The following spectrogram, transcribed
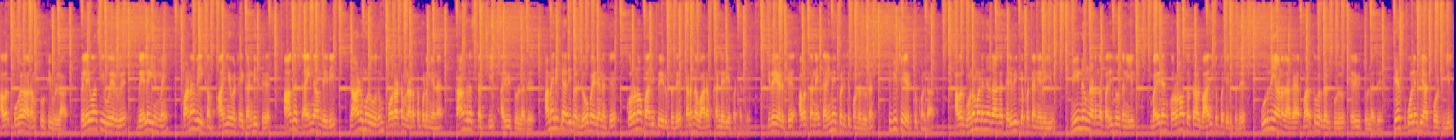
அவர் புகழாரம் சூட்டியுள்ளார். விலைவாசி உயர்வு வேலையின்மை பணவீக்கம் ஆகியவற்றை கண்டித்து ஆகஸ்ட் ஐந்தாம் தேதி நாடு முழுவதும் போராட்டம் நடத்தப்படும் என காங்கிரஸ் கட்சி அறிவித்துள்ளது. அமெரிக்க அதிபர் ஜோ பைடனுக்கு கொரோனா பாதிப்பு இருப்பது கடந்த வாரம் கண்டறியப்பட்டது. இதையடுத்து அவர் தன்னை தனிமைப்படுத்திக் கொண்டதுடன் சிகிச்சை எடுத்துக்கொண்டார் அவர் குணமடைந்ததாக தெரிவிக்கப்பட்ட நிலையில் மீண்டும் நடந்த பரிசோதனையில் பைடன் கொரோனா தொற்றால் பாதிக்கப்பட்டிருப்பது உறுதியானதாக மருத்துவர்கள் குழு தெரிவித்துள்ளது. செஸ் ஒலிம்பியாட் போட்டியில்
